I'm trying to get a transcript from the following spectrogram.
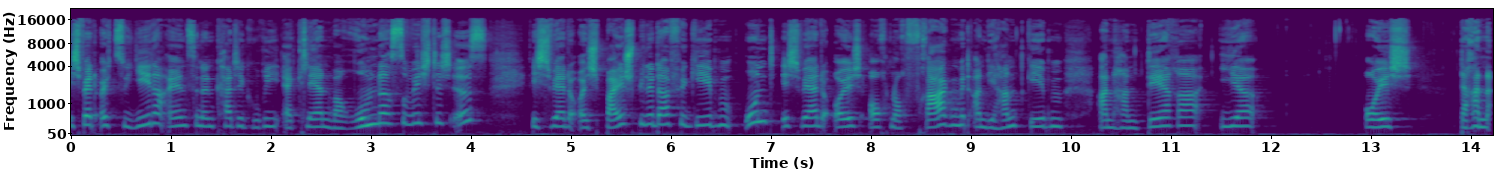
Ich werde euch zu jeder einzelnen Kategorie erklären, warum das so wichtig ist. Ich werde euch Beispiele dafür geben und ich werde euch auch noch Fragen mit an die Hand geben, anhand derer ihr euch daran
